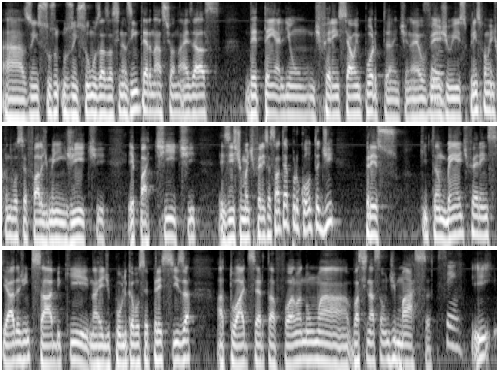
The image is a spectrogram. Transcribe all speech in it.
as, os insumos, as vacinas internacionais, elas detêm ali um diferencial importante, né? Eu Sim. vejo isso, principalmente quando você fala de meningite, hepatite, existe uma diferenciação até por conta de preço, que também é diferenciado. A gente sabe que na rede pública você precisa atuar de certa forma numa vacinação de massa. Sim. E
